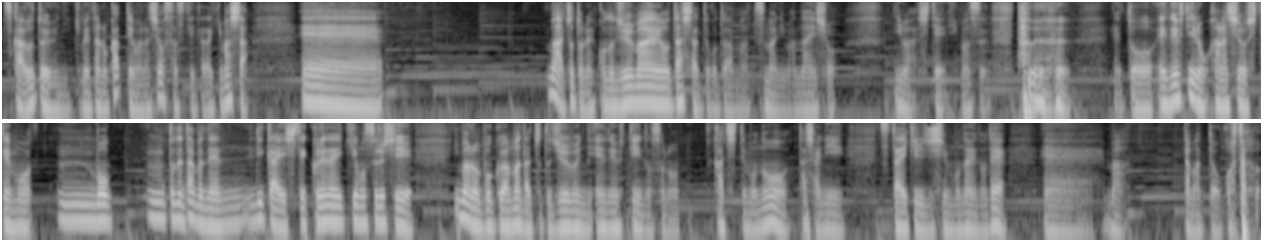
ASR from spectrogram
使うというふうに決めたのかっていう話をさせていただきました。えーまあちょっとねこの10万円を出したってことはまあ妻には内緒にはしています多分 えっと NFT の話をしてもん僕うんとね多分ね理解してくれない気もするし今の僕はまだちょっと十分に NFT のその価値ってものを他者に伝えきる自信もないので、えー、まあ黙っておこうと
